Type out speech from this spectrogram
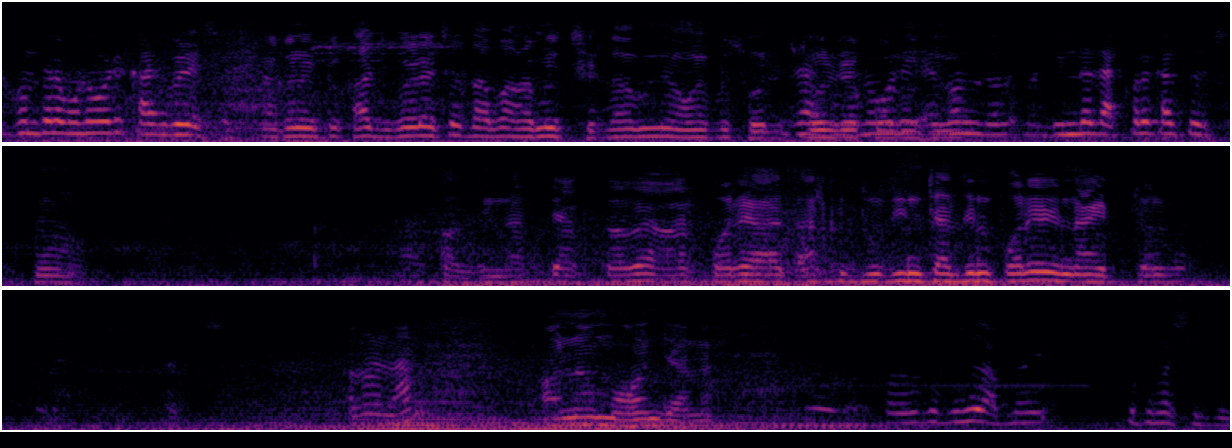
এখন তাহলে মোটামুটি কাজ বেড়েছে। এখন একটু কাজ বেড়েছে তারপর আমি ছিলাম না আমার একটু শরীর শরীরে এখন দিনটা এক করে কাজ চলছে। এখন দিন রাত থাকতে হবে আর পরে আর আর কি দুদিন চার দিন পরে নাইট চলবে। আচ্ছা। আপনার নাম? আমার নাম মোহন জানা। সরস্বতী পুজো আপনার প্রতিমা শিল্পী।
